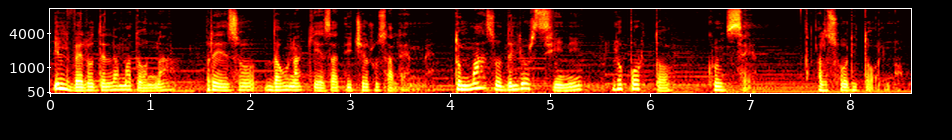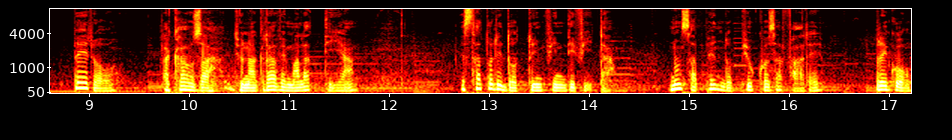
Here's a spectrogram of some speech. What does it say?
il velo della Madonna preso da una chiesa di Gerusalemme. Tommaso degli Orsini lo portò con sé al suo ritorno. Però, a causa di una grave malattia, è stato ridotto in fin di vita. Non sapendo più cosa fare, pregò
